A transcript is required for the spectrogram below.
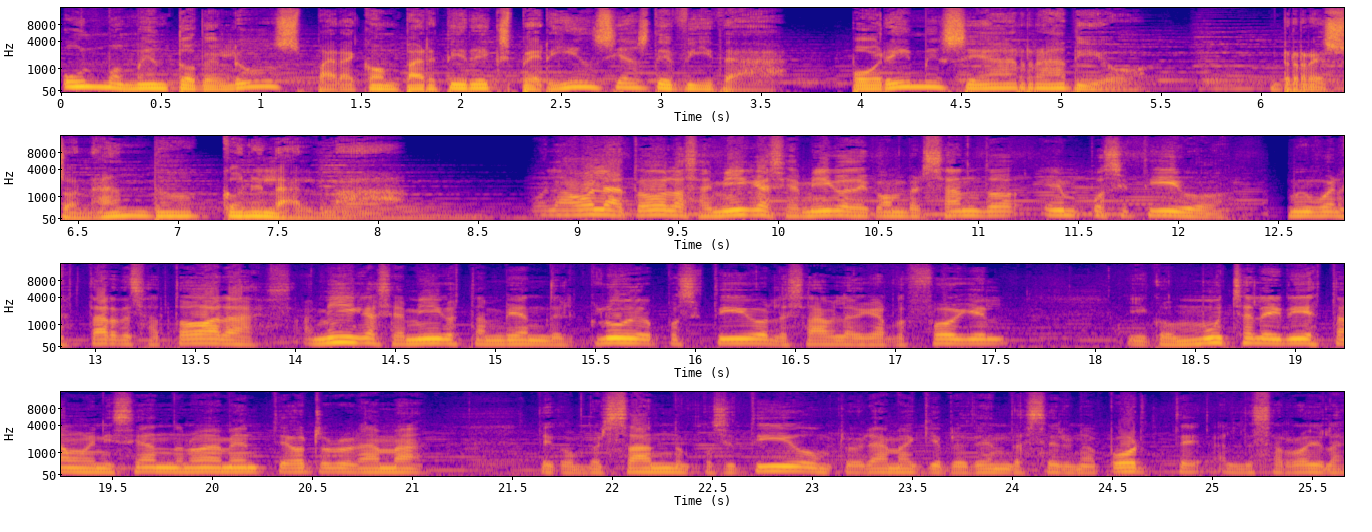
Un momento de luz para compartir experiencias de vida por MCA Radio. Resonando con el alma. Hola, hola a todas las amigas y amigos de Conversando en Positivo. Muy buenas tardes a todas las amigas y amigos también del Club de Positivo. Les habla Edgardo Fogel y con mucha alegría estamos iniciando nuevamente otro programa de Conversando en Positivo, un programa que pretende hacer un aporte al desarrollo,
